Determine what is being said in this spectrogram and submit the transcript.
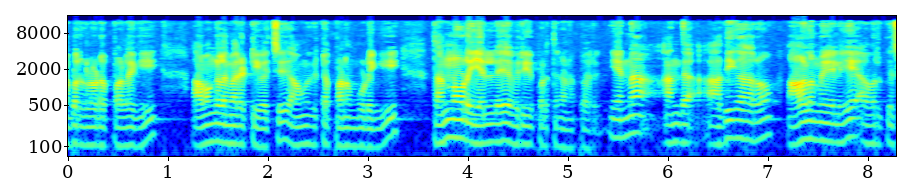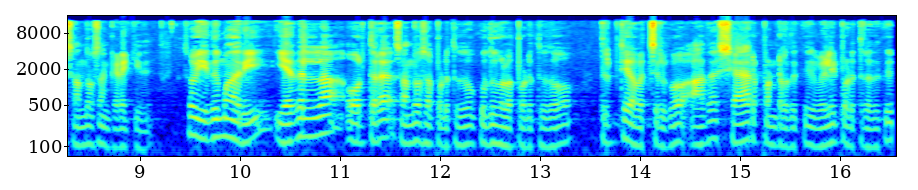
நபர்களோட பழகி அவங்கள மிரட்டி வச்சு அவங்கக்கிட்ட பணம் பிடுங்கி தன்னோட எல்லையை விரிவுபடுத்த நினைப்பார். ஏன்னா அந்த அதிகாரம் ஆளுமையிலேயே அவருக்கு சந்தோஷம் கிடைக்கிது. ஸோ இது மாதிரி எதெல்லாம் ஒருத்தரை சந்தோஷப்படுத்துதோ குதூகலப்படுத்துதோ திருப்தியாக வச்சுருக்கோ அதை ஷேர் பண்ணுறதுக்கு வெளிப்படுத்துறதுக்கு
